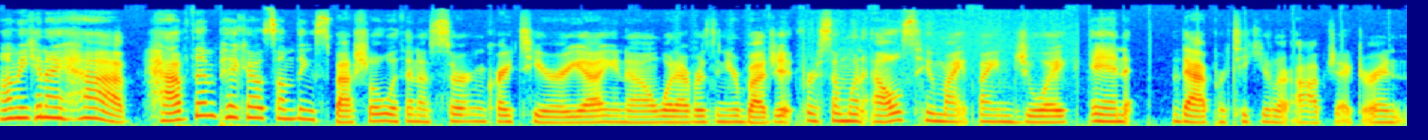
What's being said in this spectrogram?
mommy, can I have? Have them pick out something special within a certain criteria, you know, whatever's in your budget for someone else who might find joy in that particular object or in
